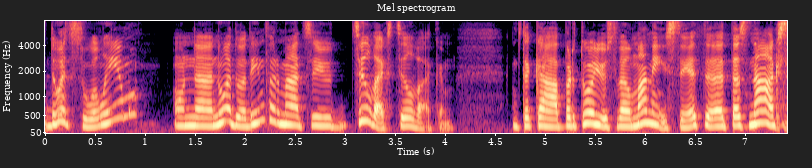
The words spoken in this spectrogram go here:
dod solījumu un uh, nodod informāciju cilvēks cilvēkam. Tā kā par to jūs vēl manīsiet, tas nāks,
